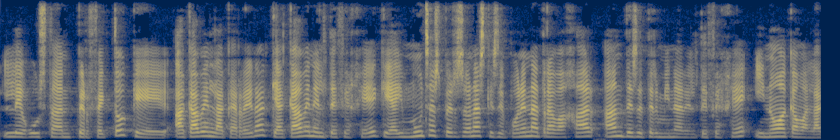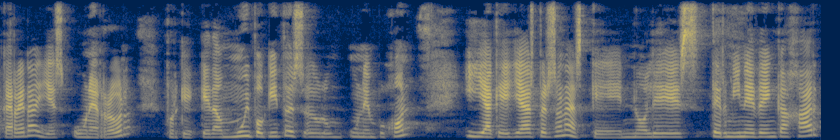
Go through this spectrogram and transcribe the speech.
le gustan, perfecto, que acaben la carrera, que acaben el TFG, que hay muchas personas que se ponen a trabajar antes de terminar el TFG y no acaban la carrera y es un error porque queda muy poquito, es solo un, empujón. Y aquellas personas que no les termine de encajar,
